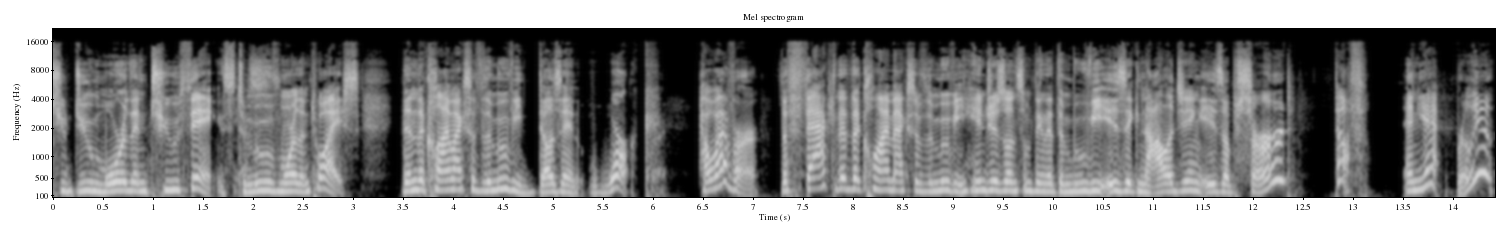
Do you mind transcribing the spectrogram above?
to do more than two things, to move more than twice, then the climax of the movie doesn't work. Right. However, the fact that the climax of the movie hinges on something that the movie is acknowledging is absurd, tough, and yet brilliant.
